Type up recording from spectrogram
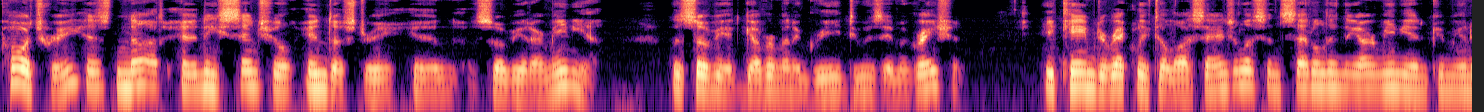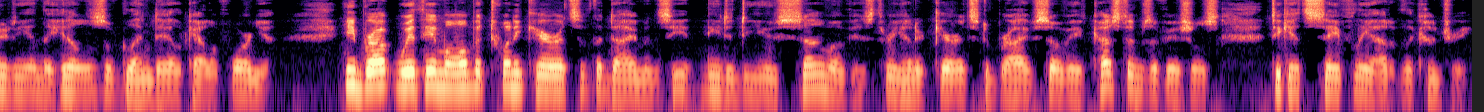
Poetry is not an essential industry in Soviet Armenia. The Soviet government agreed to his immigration. He came directly to Los Angeles and settled in the Armenian community in the hills of Glendale, California. He brought with him all but 20 carats of the diamonds. He had needed to use some of his 300 carats to bribe Soviet customs officials to get safely out of the country.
